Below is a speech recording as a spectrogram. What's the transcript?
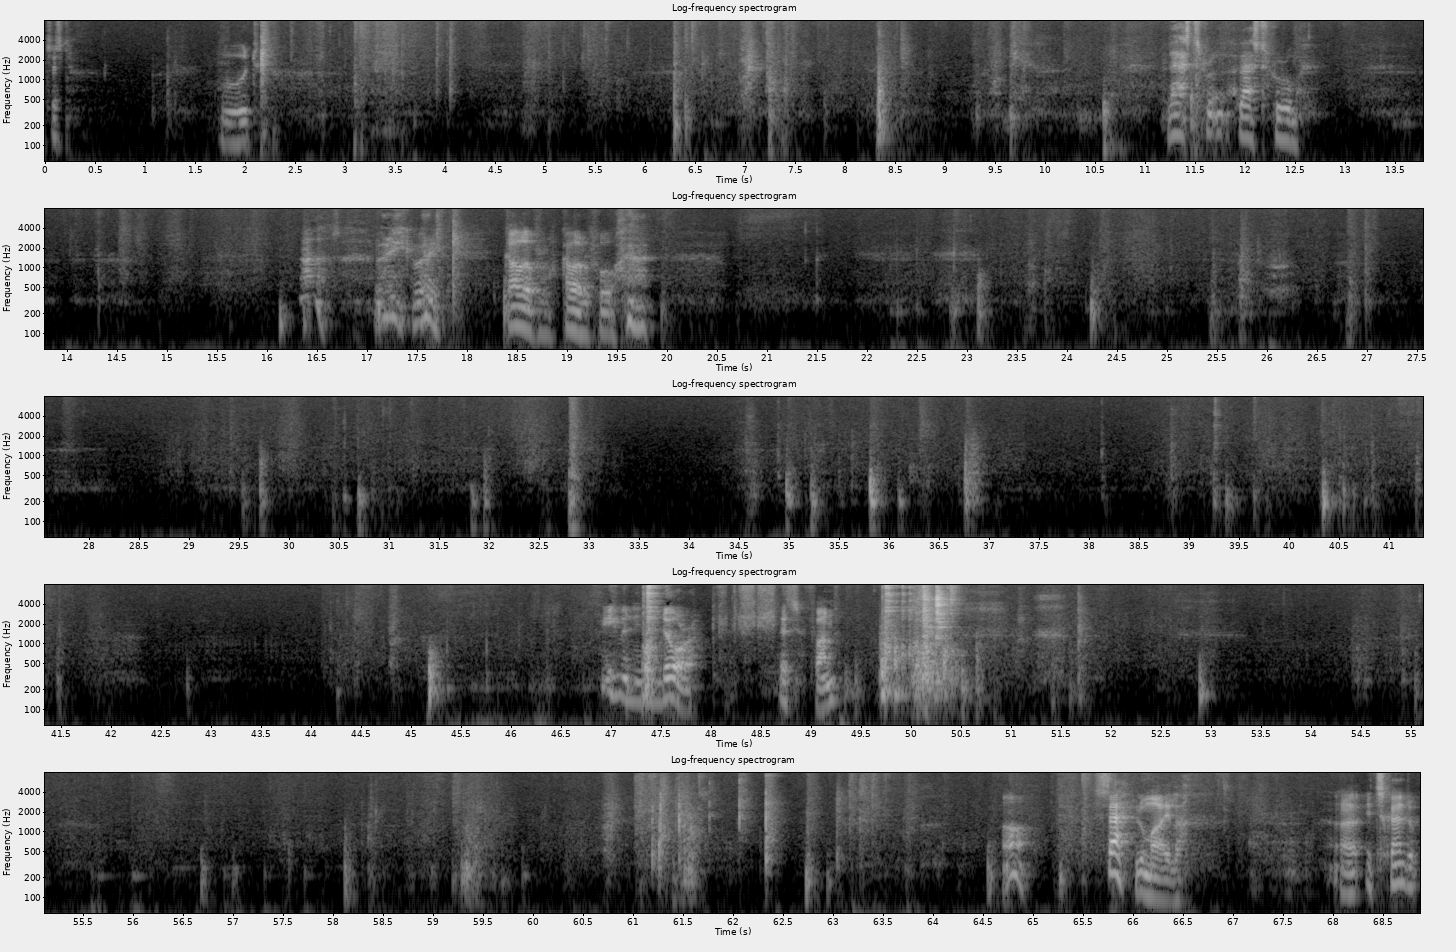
Just wood. Last room, last room. Ah, very, very colorful, colorful. Even in the door. That's fun. Ah, sählymaila. Uh, it's kind of,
